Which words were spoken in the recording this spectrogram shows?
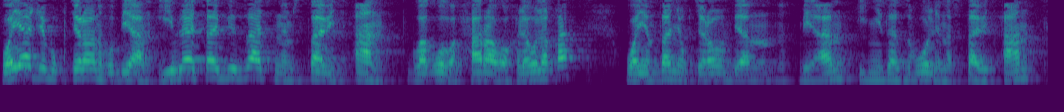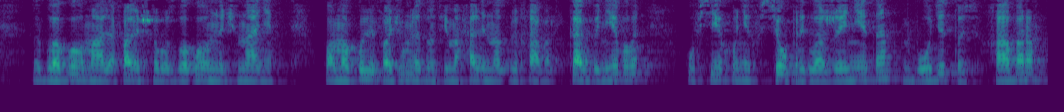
Ваяджибу ктиран губиан. И является обязательным ставить ан глагола хара хляуляка. Ваямтаню ктирау биан. И недозволено ставить ан с глаголом аля шуру, с глаголом начинания. Вамакули фаджумлятун фи махали назбуль хабар. Как бы ни было, у всех у них все предложение это будет, то есть хабаром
